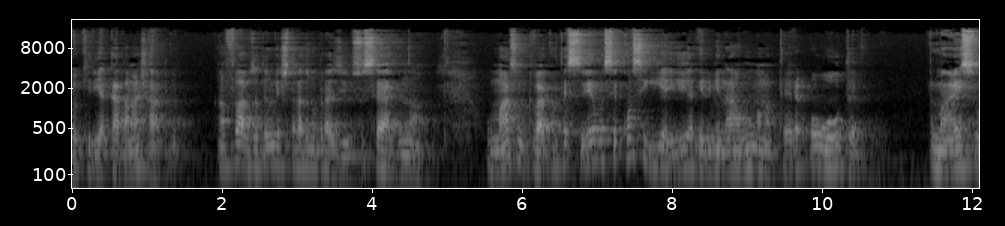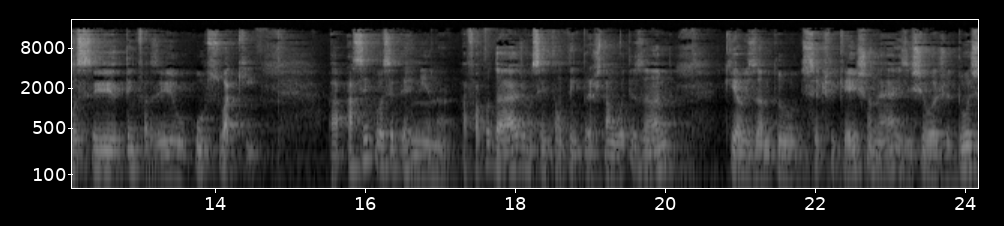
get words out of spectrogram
que eu queria acabar mais rápido. Ah, Flávio, eu tenho mestrado no Brasil, isso serve? Não. O máximo que vai acontecer é você conseguir aí eliminar uma matéria ou outra, mas você tem que fazer o curso aqui. Ah, assim que você termina a faculdade, você então tem que prestar um outro exame, que é o exame do, de certification, né? Existem hoje duas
